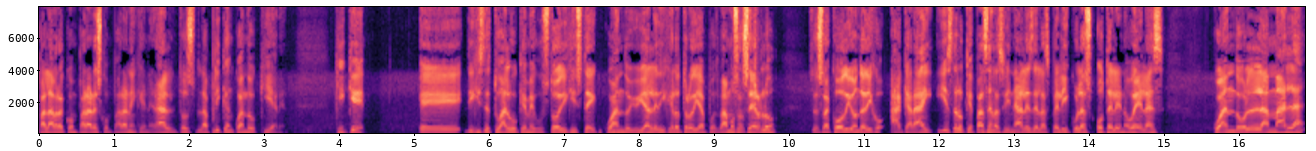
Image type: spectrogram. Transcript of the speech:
palabra comparar es comparar en general. Entonces la aplican cuando quieren. Quique, eh, dijiste tú algo que me gustó. Dijiste, cuando yo ya le dije el otro día, pues vamos a hacerlo. Se sacó de onda, dijo, ah, caray. Y esto es lo que pasa en las finales de las películas o telenovelas. Cuando la mala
